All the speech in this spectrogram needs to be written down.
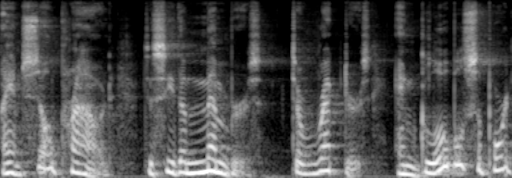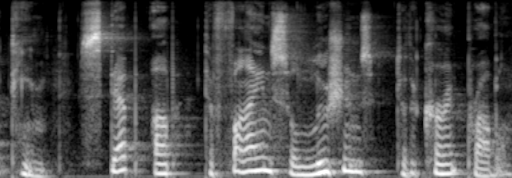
I am so proud to see the members, directors, and global support team step up to find solutions to the current problem.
